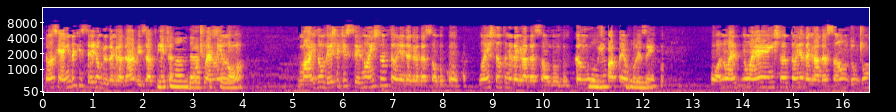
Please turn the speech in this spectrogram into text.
Então, assim, ainda que sejam biodegradáveis, a é vida útil é menor mas não deixa de ser, não é instantânea a degradação do copo, não é instantânea a degradação do, do canudo de Bruna, papel, por Bruna. exemplo. Pô, Não é, não é instantânea a degradação do- de, um,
